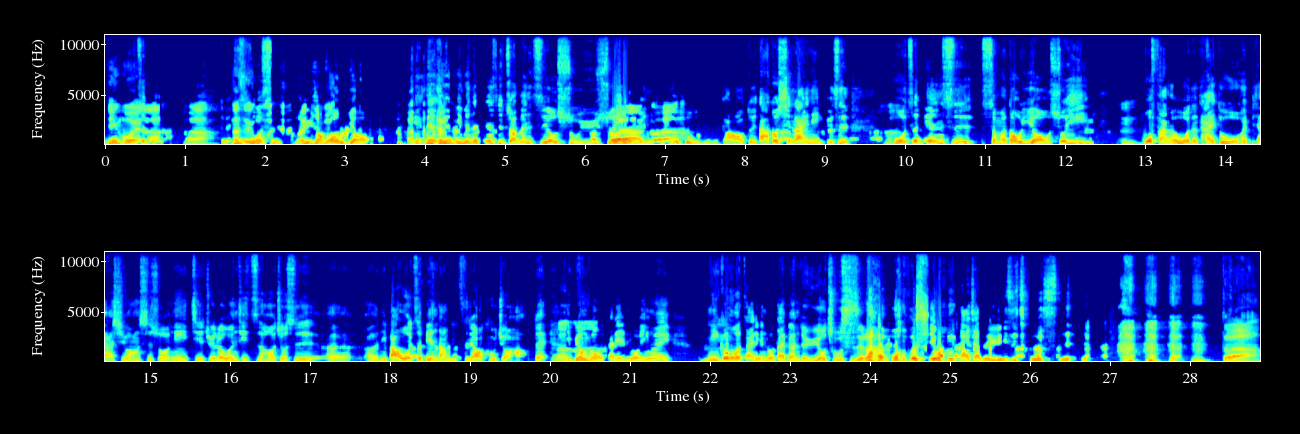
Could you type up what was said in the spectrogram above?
一定会对啊，对，那是我是每一种都有，因为没有，因为你们那边是专门只有属鱼，所以我觉得你活度很高，对，大家都信赖你。可是我这边是什么都有，所以，嗯，我反而我的态度，我会比较希望是说，你解决了问题之后，就是呃呃，你把我这边当成资料库就好，对，你不用跟我再联络，因为你跟我再联络，代表你的鱼又出事了，我不希望大家的鱼一直出事。对啊。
